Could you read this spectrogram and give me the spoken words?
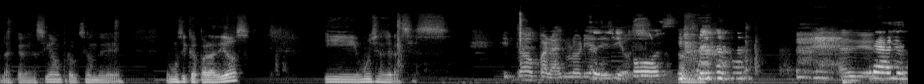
la creación, producción de, música para Dios. Y muchas gracias. Y todo para gloria de Dios. Gracias,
